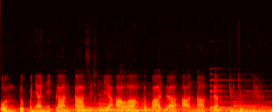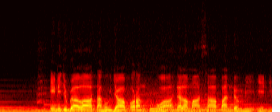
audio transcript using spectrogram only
untuk menyanyikan kasih setia Allah kepada anak dan cucunya. Ini jugalah tanggung jawab orang tua dalam masa pandemi ini.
